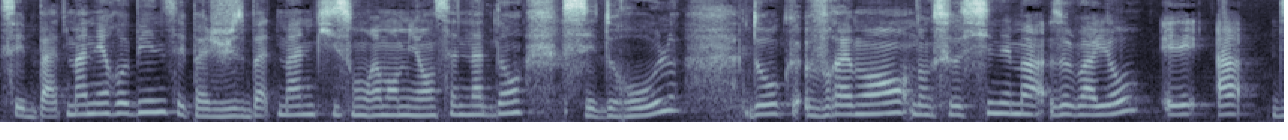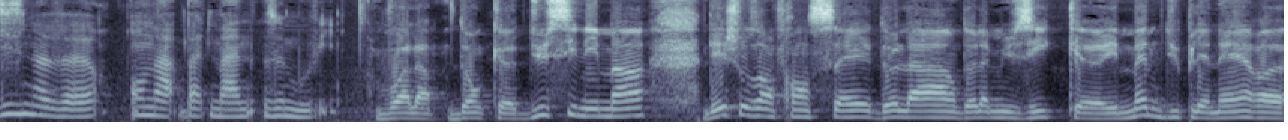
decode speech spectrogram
C'est Batman et Robin, c'est pas juste Batman qui sont vraiment mis en scène là-dedans. C'est drôle. Donc vraiment, donc ce cinéma The Royal et à 19h, on a Batman the Movie. Voilà, donc euh, du cinéma, des choses en français, de l'art, de la musique euh, et même du plein air. Euh,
